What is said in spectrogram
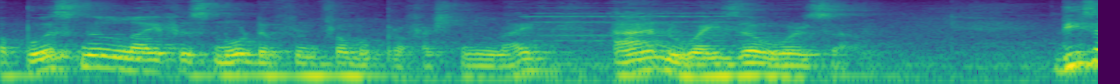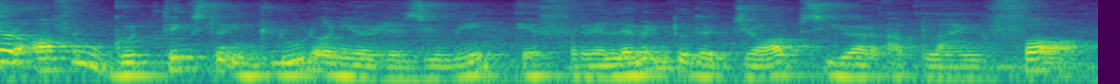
a personal life is no different from a professional life and vice versa. These are often good things to include on your resume if relevant to the jobs you are applying for.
